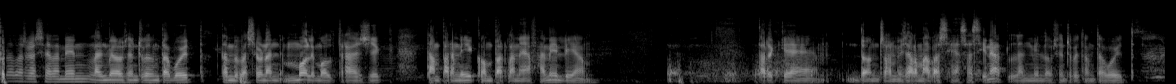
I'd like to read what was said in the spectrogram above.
però desgraciadament l'any 1988 també va ser un any molt i molt tràgic, tant per mi com per la meva família, perquè doncs, el meu germà va ser assassinat l'any 1988.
